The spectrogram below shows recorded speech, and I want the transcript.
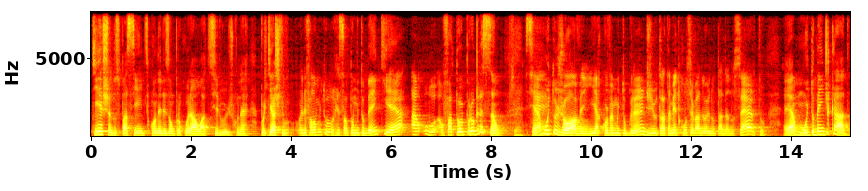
queixa dos pacientes quando eles vão procurar o ato cirúrgico, né? Porque eu acho que ele falou muito, ressaltou muito bem que é a, o, o, fator progressão. Sim. Se é. é muito jovem e a curva é muito grande e o tratamento conservador não está dando certo, é muito bem indicado.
